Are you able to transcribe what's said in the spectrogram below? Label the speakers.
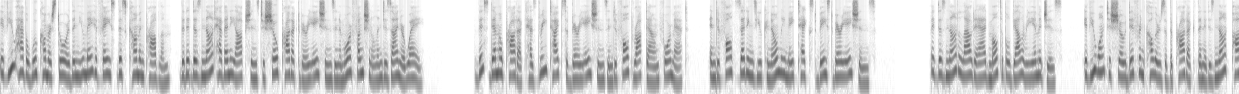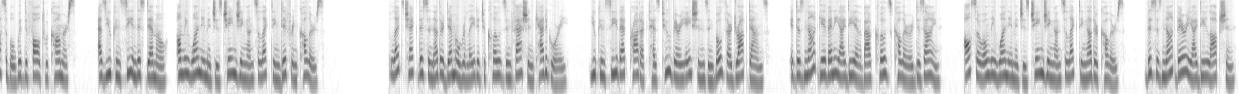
Speaker 1: If you have a WooCommerce store then you may have faced this common problem, that it does not have any options to show product variations in a more functional and designer way. This demo product has three types of variations in default drop-down format. In default settings you can only make text-based variations. It does not allow to add multiple gallery images. If you want to show different colors of the product then it is not possible with default WooCommerce. As you can see in this demo, only one image is changing on selecting different colors. Let's check this another demo related to clothes and fashion category you can see that product has two variations in both our drop-downs. It does not give any idea about clothes color or design. Also only one image is changing on selecting other colors. This is not very ideal option.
